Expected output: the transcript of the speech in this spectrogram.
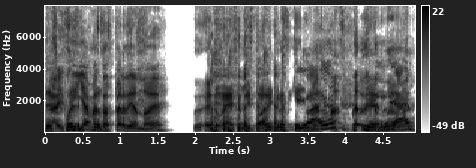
Ahí sí ya me estás perdiendo, ¿eh? Eh, Esa es la historia que crees que yo Me haga. estás Y es real.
